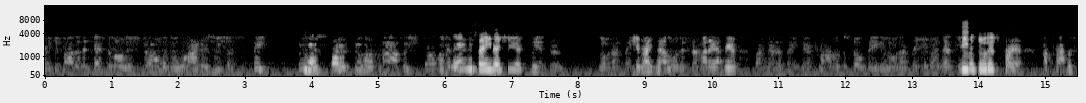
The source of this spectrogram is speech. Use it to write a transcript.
thank you, Father, the testimony is strong, but the word that she shall speak through her spirit, through her mouth is stronger than everything that she has been through. Lord, I thank you right now, Lord, there's somebody out there right now that think their problems are so big. And Lord, I thank you right now, even through this prayer, I prophesy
